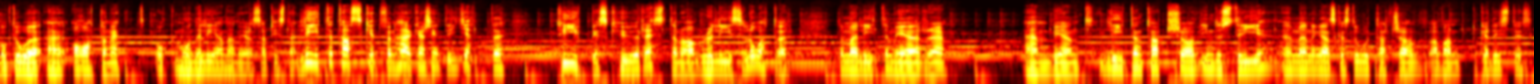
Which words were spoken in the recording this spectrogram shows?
och då är Atonet och Monelena deras artister. Lite taskigt för den här kanske inte är jätte Typisk hur resten av release låter. De är lite mer eh, ambient, liten touch av industri eh, men en ganska stor touch av avantgardistisk.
